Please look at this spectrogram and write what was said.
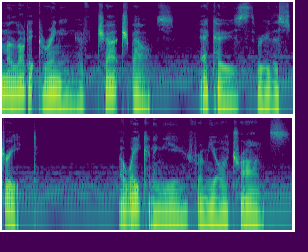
melodic ringing of church bells echoes through the street, awakening you from your trance.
